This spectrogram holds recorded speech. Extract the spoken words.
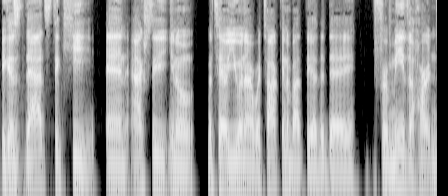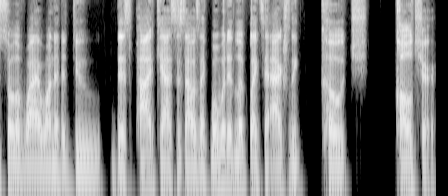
Because that's the key. And actually, you know, Mateo, you and I were talking about the other day. For me, the heart and soul of why I wanted to do this podcast is I was like, what would it look like to actually coach culture?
